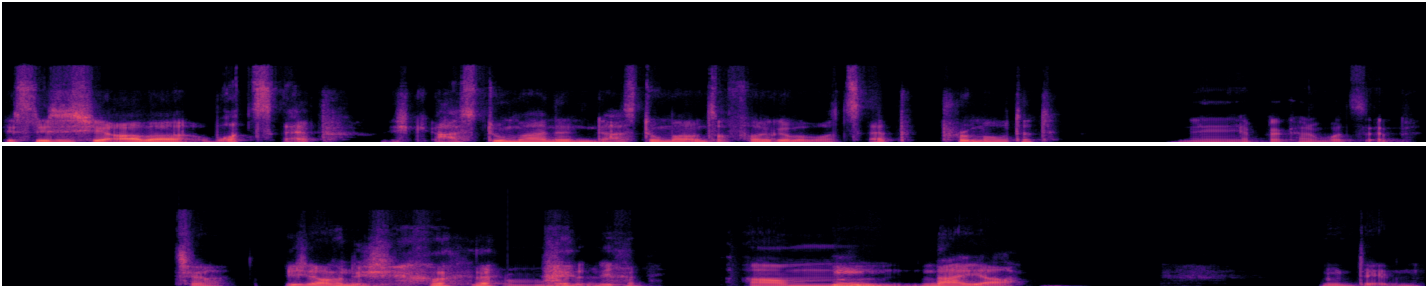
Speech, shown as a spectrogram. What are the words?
Jetzt lese ich hier aber WhatsApp. Ich, hast, du mal einen, hast du mal unsere Folge über WhatsApp promoted? Nee, ich habe gar keine WhatsApp. Tja, ich auch nicht. Promoted nicht. Um, hm, naja. Nun denn.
